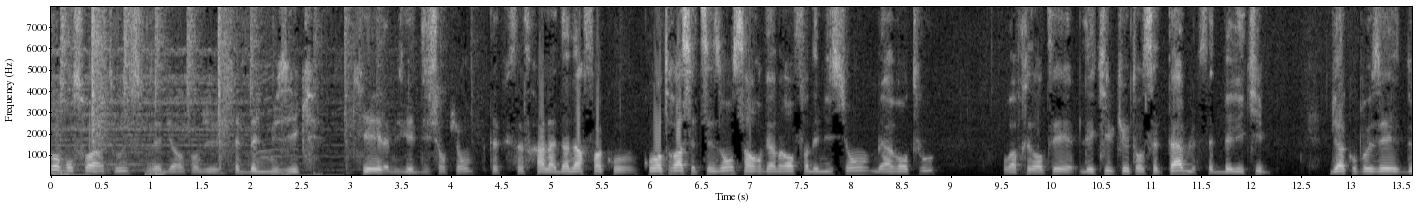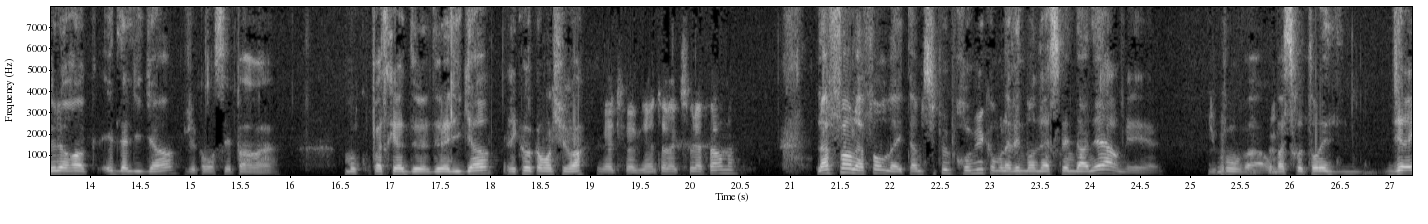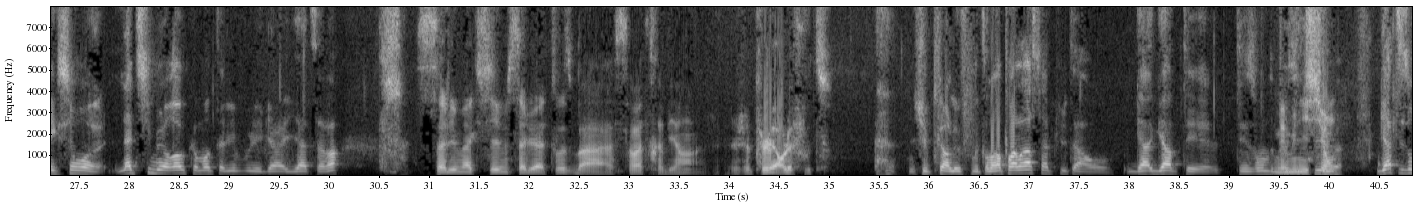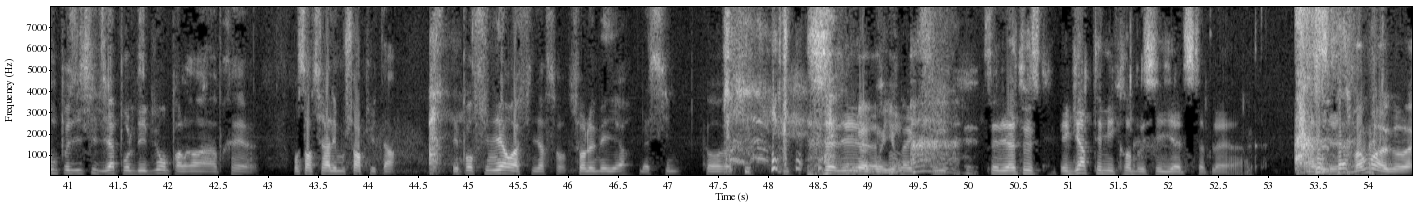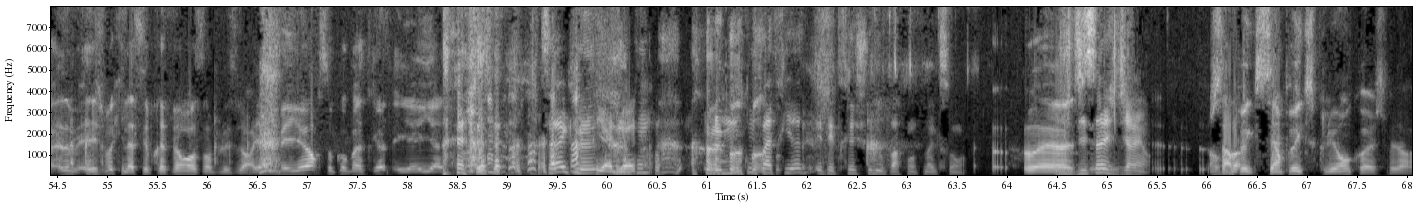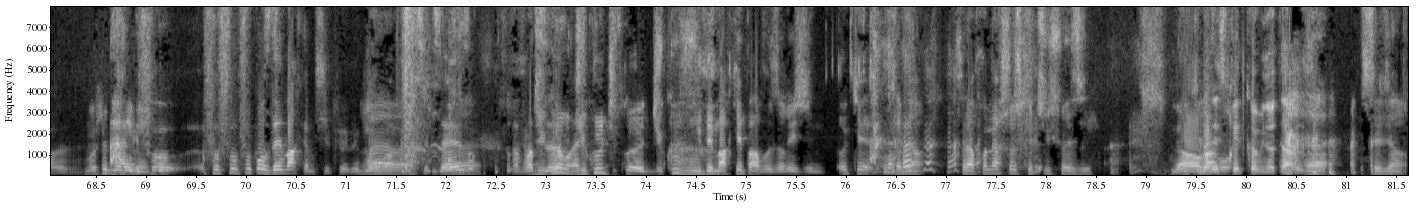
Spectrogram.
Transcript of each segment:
Bonjour, bonsoir à tous. Vous avez bien entendu cette belle musique qui est la musique des champions. Peut-être que ce sera la dernière fois qu'on qu entendra cette saison. Ça en reviendra en fin d'émission. Mais avant tout, on va présenter l'équipe qui est autour de cette table, cette belle équipe bien composée de l'Europe et de la Ligue 1. Je vais commencer par euh, mon compatriote de, de, la Ligue 1. Rico, comment tu vas? Bien, Tu vas bien, toi, Maxou, la forme? La forme, la forme. On a été un petit peu promu comme on l'avait demandé la semaine dernière, mais du coup, on va, on va se retourner direction euh, la Team Europe. Comment allez-vous, les gars? Yad, ça va? Salut Maxime, salut à tous. Bah, ça va très bien. Je pleure le foot. je pleure le foot. On en parlera ça plus tard. On... Garde, garde tes, tes ondes Mes positives. munitions. Garde tes ondes positives déjà pour le début. On parlera après. On sortira les mouchoirs plus tard. Et pour finir, on va finir sur, sur le meilleur, Nassim. Comment vas-tu? Salut euh, Maxime. Salut à tous. Et garde tes microbes aussi, Yad, s'il te plaît. C'est pas moi, gros. Et je vois qu'il a ses préférences en plus. Genre, il y a le meilleur, son compatriote, et il y a. C'est vrai que le, le, com le, mot compatriote était très chelou, par contre, Maxon. Ouais. Je dis ça et je dis rien. C'est un peu, c'est un peu excluant, quoi. Je veux dire. Moi, j'ai bien ah, aimé. mais faut, faut, faut, faut qu'on se démarque un petit peu. Mais bon, on va 16. Du coup, du coup, du, du coup, vous vous démarquez par vos origines. Ok, très bien. C'est la première chose que tu choisis. Non, okay. l'esprit de communautarisme. c'est bien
